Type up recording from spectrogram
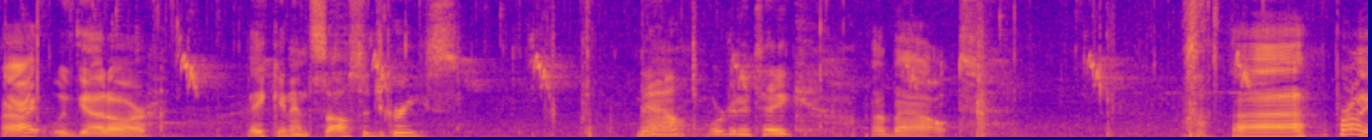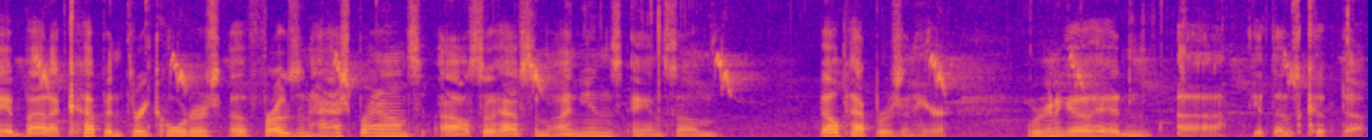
All right, we've got our bacon and sausage grease. Now we're going to take about uh, probably about a cup and three quarters of frozen hash browns. I also have some onions and some bell peppers in here. We're going to go ahead and uh, get those cooked up.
